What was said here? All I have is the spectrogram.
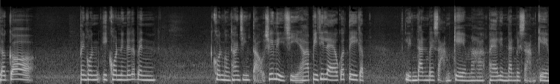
แล้วก็เป็นคนอีกคนหนึ่งก็จะเป็นคนของทางชิงเต่าชื่อหลี่ฉีนะคะ ปีที่แล้วก็ตีกับหลินดันไป 3 เกมนะคะ แพ้หลินดันไป 3 เกม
